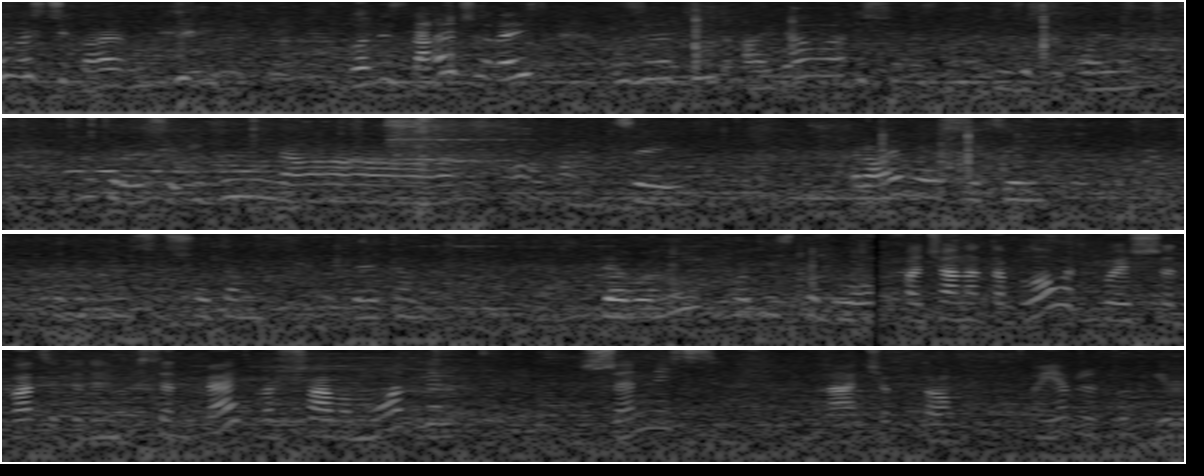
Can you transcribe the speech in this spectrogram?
ми вас чекаємо. Вони знають, що рейс уже тут, а я ще не знаю, дуже прикольно. Ну, коротше, іду на цей Rivals, цей подивлюся, що там, де там, де вони, от є табло. Хоча на табло от пише 21.55, Варшава Модлін, Шенніс, начебто. А я вже тут їх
